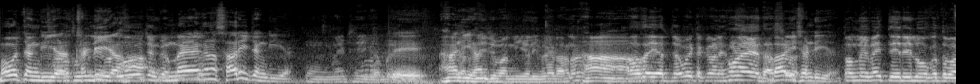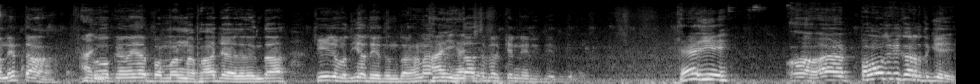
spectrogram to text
ਬਹੁਤ ਚੰਗੀ ਆ ਹਾਂ, ਠੰਡੀ ਆ ਹਾਂ। ਮੈਂ ਕਹਿੰਦਾ ਸਾਰੀ ਚੰਗੀ ਆ। ਹੂੰ, ਨਹੀਂ ਠੀਕ ਹੈ ਬਾਈ। ਤੇ ਹਾਂਜੀ ਕਰਦੀ ਹਾਂਜੀ। ਜਵਾਨੀ ਵਾਲੀ ਵੈੜ ਹਨਾ ਹਾਂ, ਹਾਂ। ਆ ਤਾਂ ਯਾਰ ਜਮੇ ਟਿਕਾਣੇ ਹੁਣ ਐ ਦੱਸ। ਬਾਹਲੀ ਠੰਡੀ ਆ। ਪੰਮੇ ਬਾਈ ਤੇਰੇ ਲੋਕ ਦਵਾਨੇ ਤਾਂ। ਹਾਂਜੀ। ਉਹ ਕਹਿੰਦਾ ਯਾਰ ਬੰਮਾ ਨਫਾ ਜਾਇਜ਼ ਰਹਿੰਦਾ ਚੀਜ਼ ਵਧੀਆ ਦੇ ਦਿੰਦਾ ਹਨਾ। ਹਾਂਜੀ, ਹਾਂਜੀ। ਦੱਸ ਫਿਰ ਕਿੰਨੇ ਦੀ ਦੇ ਦਈਏ ਬਾਈ ਤੇ ਜੀ। ਹਾਂ ਐ ਪਹੁੰਚ ਵੀ ਕਰ ਦਈਏ।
